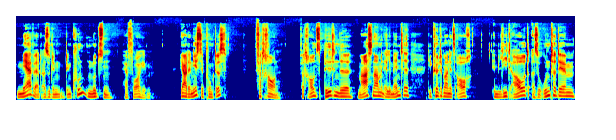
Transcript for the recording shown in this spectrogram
Mehrwert, also den, den Kundennutzen hervorheben. Ja, der nächste Punkt ist Vertrauen. Vertrauensbildende Maßnahmen, Elemente, die könnte man jetzt auch im Lead-Out, also unter dem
